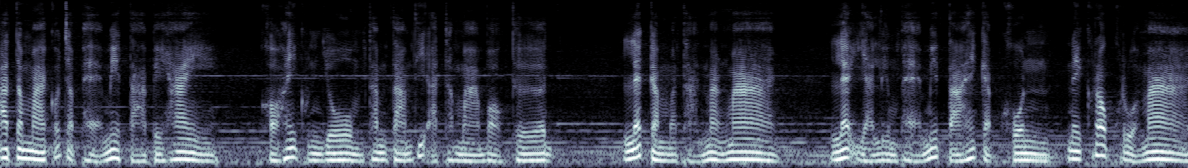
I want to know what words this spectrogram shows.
อาตมาก็จะแผ่เมตตาไปให้ ขอให้คุณโยมทำตามที่อาตมาบอกเถิด และกรรมฐานมากๆ และอย่าลืมแผ่เมตตาให้กับคนในครอบครัวมาก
